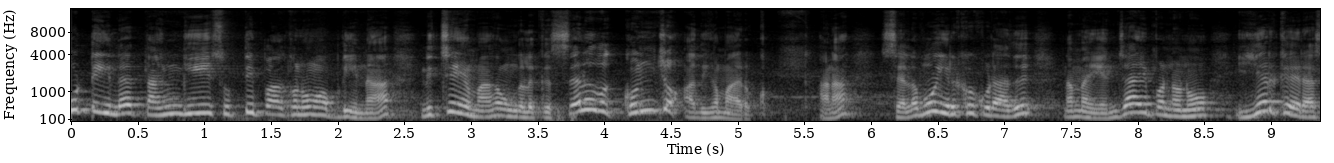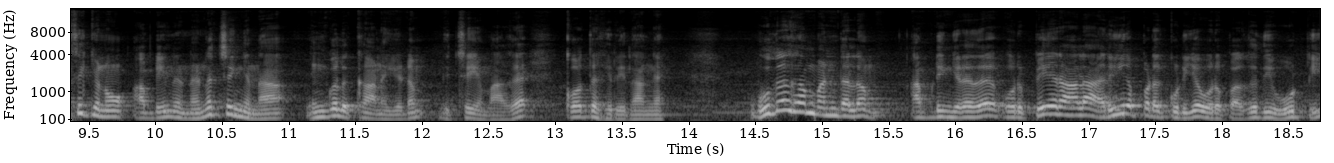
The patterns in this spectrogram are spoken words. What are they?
ஊட்டியில் தங்கி சுற்றி பார்க்கணும் அப்படின்னா நிச்சயமாக உங்களுக்கு செலவு கொஞ்சம் அதிகமாக இருக்கும். ஆனால் செலவும் இருக்கக்கூடாது. நம்ம என்ஜாய் பண்ணணும் இயற்கையை ரசிக்கணும் அப்படின்னு நினச்சிங்கன்னா உங்களுக்கான இடம் நிச்சயமாக கோத்தகிரி தாங்க உதகமண்டலம் அப்படிங்கிறத ஒரு பேரால் அறியப்படக்கூடிய ஒரு பகுதி ஊட்டி.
